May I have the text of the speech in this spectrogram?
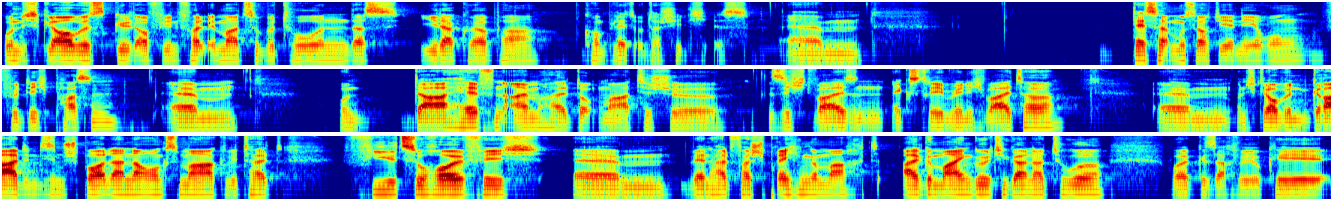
und ich glaube, es gilt auf jeden Fall immer zu betonen, dass jeder Körper komplett unterschiedlich ist. Ähm, deshalb muss auch die Ernährung für dich passen. Ähm, und da helfen einem halt dogmatische Sichtweisen extrem wenig weiter. Ähm, und ich glaube, gerade in diesem Sporternährungsmarkt wird halt viel zu häufig ähm, werden halt Versprechen gemacht, allgemeingültiger Natur, wo halt gesagt wird, okay,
